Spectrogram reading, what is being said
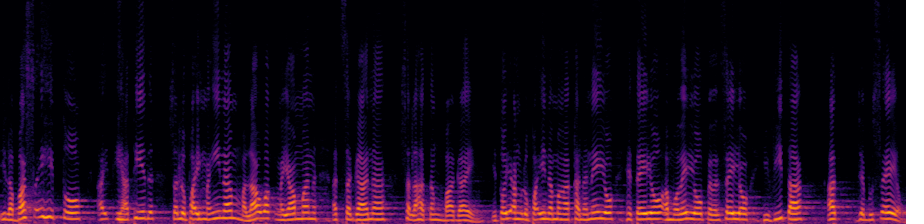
ilabas sa Ehipto at ihatid sa lupaing mainam, malawak, mayaman at sagana sa lahat ng bagay. Ito'y ang lupain ng mga Kananeo, Heteo, Amoreo, Pereseo, Hivita at Jebuseo.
